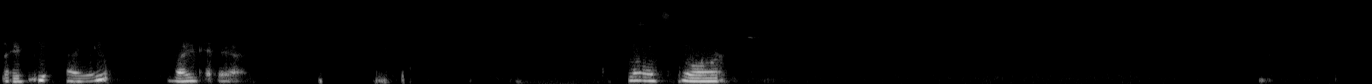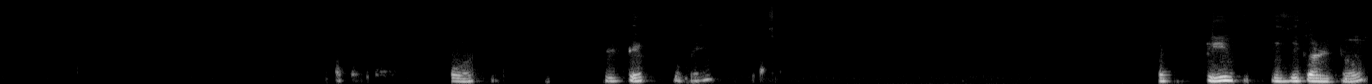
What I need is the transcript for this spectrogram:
slightly I will write here. For for we t is equal to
